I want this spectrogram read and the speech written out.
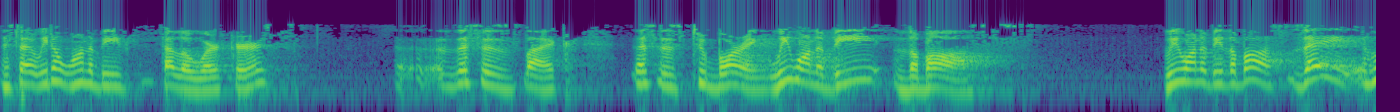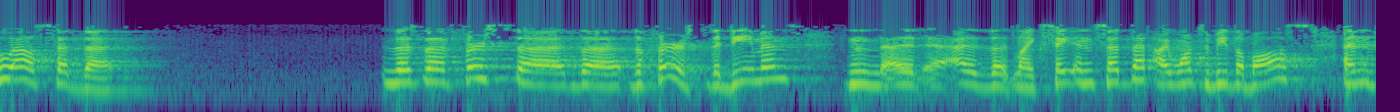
They said, We don't want to be fellow workers. this is like, this is too boring. We want to be the boss. We want to be the boss. They, who else said that? The, the first, uh, the, the first, the demons, uh, uh, the, like Satan said that, I want to be the boss. And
